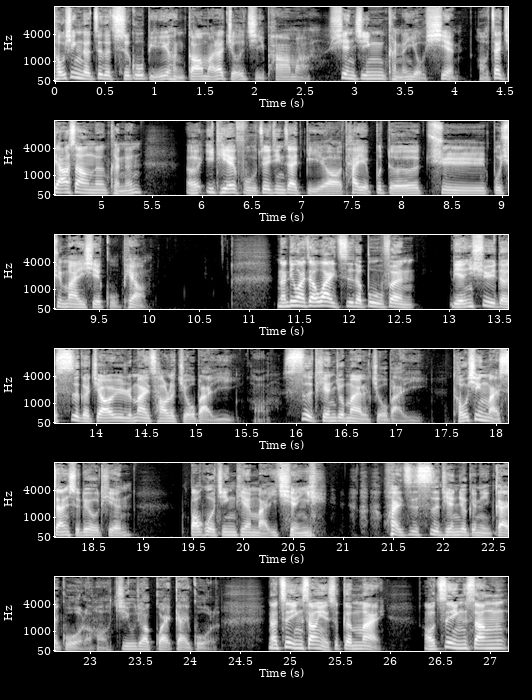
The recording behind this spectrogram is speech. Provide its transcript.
投信的这个持股比例很高嘛，要九十几趴嘛，现金可能有限哦，再加上呢，可能呃 ETF 最近在跌哦，他也不得去不去卖一些股票。那另外在外资的部分，连续的四个交易日卖超了九百亿哦，四天就卖了九百亿，投信买三十六天，包括今天买一千亿，外资四天就给你盖过了哈，几乎就要盖盖过了。那自营商也是跟卖哦，自营商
